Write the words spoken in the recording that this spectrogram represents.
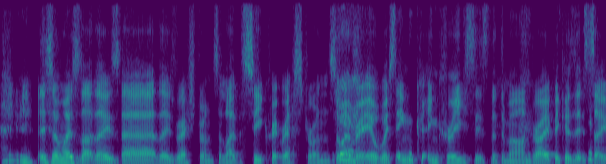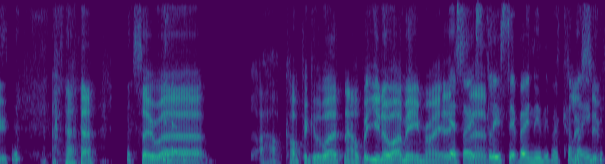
It's almost like those uh those restaurants are like the secret restaurants or yeah. whatever. It always in- increases the demand right? Because it's so so uh oh, I can't think of the word now, but you know what I mean, right? It's, yeah, so um, exclusive, um, only the exclusive.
